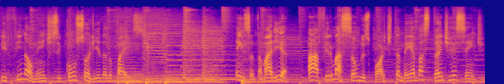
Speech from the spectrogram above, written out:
e finalmente se consolida no país. Em Santa Maria, a afirmação do esporte também é bastante recente.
